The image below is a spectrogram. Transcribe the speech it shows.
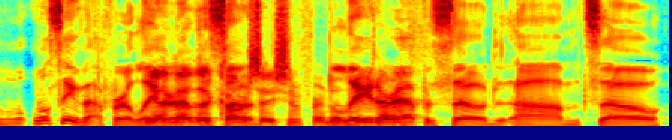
we'll save that for a later episode yeah, another episode. conversation for another later time. episode. Um so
